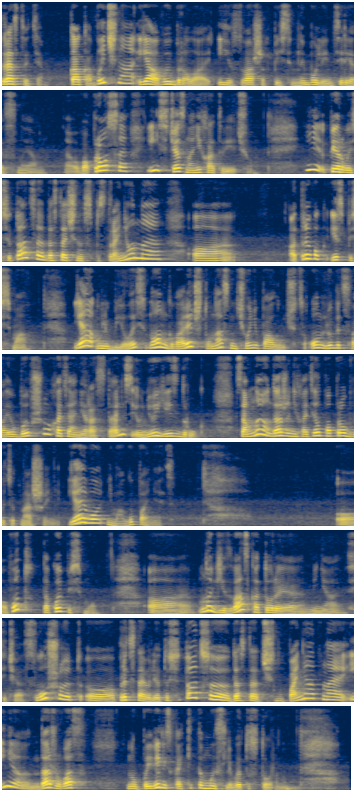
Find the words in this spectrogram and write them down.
Здравствуйте! Как обычно, я выбрала из ваших писем наиболее интересные э, вопросы и сейчас на них отвечу. И первая ситуация достаточно распространенная, э, отрывок из письма. Я влюбилась, но он говорит, что у нас ничего не получится. Он любит свою бывшую, хотя они расстались, и у нее есть друг. Со мной он даже не хотел попробовать отношения. Я его не могу понять. Э, вот такое письмо. А, многие из вас, которые меня сейчас слушают, э, представили эту ситуацию достаточно понятная, и даже у вас ну, появились какие-то мысли в эту сторону.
